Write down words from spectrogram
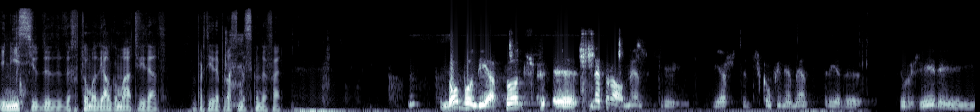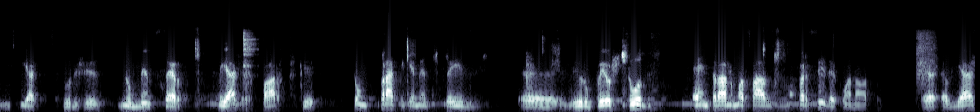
início de, de retoma de alguma atividade a partir da próxima segunda-feira. Bom, bom dia a todos. Uh, naturalmente que este desconfinamento teria de surgir e, e acho que surge no momento certo. Aliás, repare que são praticamente os países uh, europeus todos a entrar numa fase parecida com a nossa. Uh, aliás,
